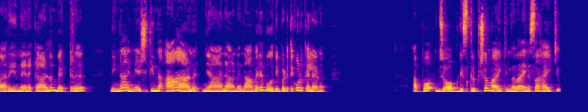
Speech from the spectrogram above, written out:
പറയുന്നതിനേക്കാളും ബെറ്റർ നിങ്ങൾ അന്വേഷിക്കുന്ന ആ ആൾ ഞാനാണെന്ന് അവരെ ബോധ്യപ്പെടുത്തി കൊടുക്കലാണ്. അപ്പോൾ ജോബ് ഡിസ്ക്രിപ്ഷൻ വായിക്കുന്നത് അതിന് സഹായിക്കും.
